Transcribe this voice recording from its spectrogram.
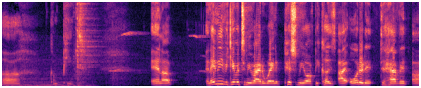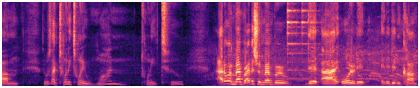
Uh, compete. And, uh, and they didn't even give it to me right away, and it pissed me off because I ordered it to have it, um, it was like 2021, 22. I don't remember. I just remember that I ordered it and it didn't come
